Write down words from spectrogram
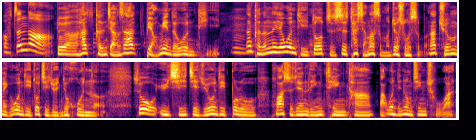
哦，真的哦？对啊，他可能讲的是他表面的问题，嗯，那可能那些问题都只是他想到什么就说什么，那全部每个问题都解决你就昏了。所以我与其解决问题，不如花时间聆听他，把问题弄清楚完，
